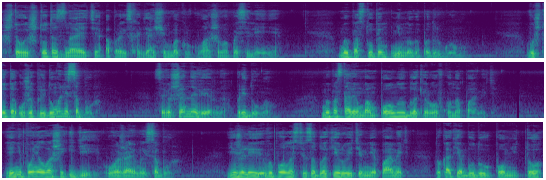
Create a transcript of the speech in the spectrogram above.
что вы что-то знаете о происходящем вокруг вашего поселения. Мы поступим немного по-другому. Вы что-то уже придумали, Сабур? Совершенно верно, придумал. Мы поставим вам полную блокировку на память. Я не понял вашей идеи, уважаемый Сабур. Ежели вы полностью заблокируете мне память, то как я буду помнить то,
